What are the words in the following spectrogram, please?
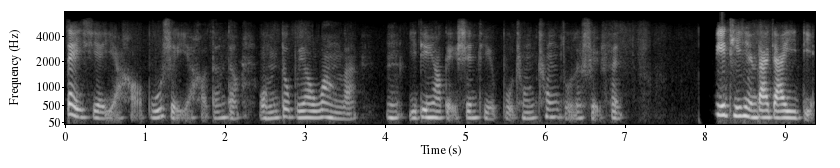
代谢也好，补水也好等等，我们都不要忘了，嗯，一定要给身体补充充足的水分。别提醒大家一点，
